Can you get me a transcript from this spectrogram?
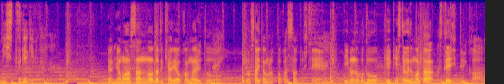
密室劇みたいな、いや山田さんのだってキャリアを考えると、はい。埼玉のラッパーからスタートして、はい。い、ろんなことを経験した上でまたステージというかはい、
